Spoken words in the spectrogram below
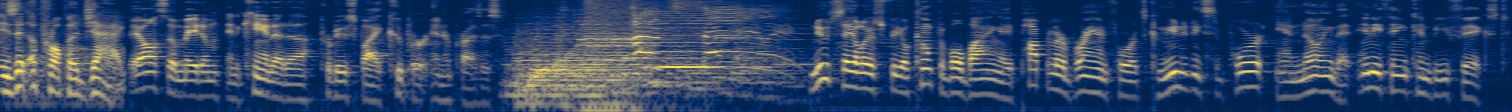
Is it a proper Jag? They also made them in Canada, produced by Cooper Enterprises. New sailors feel comfortable buying a popular brand for its community support and knowing that anything can be fixed.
